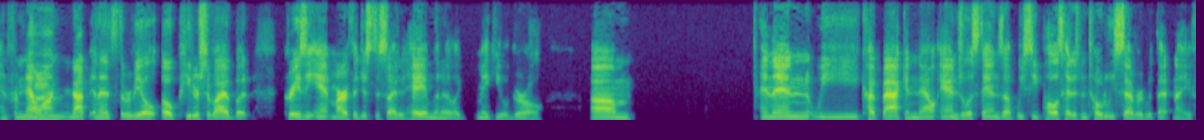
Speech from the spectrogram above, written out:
And from now on you're not and then it's the reveal oh peter survived but crazy aunt martha just decided hey i'm gonna like make you a girl. Um and then we cut back and now angela stands up. We see paul's head has been totally severed with that knife.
